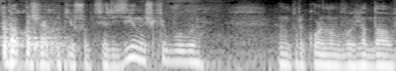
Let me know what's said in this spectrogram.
Також я хотів, щоб ці резиночки були. Він прикольно виглядав.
